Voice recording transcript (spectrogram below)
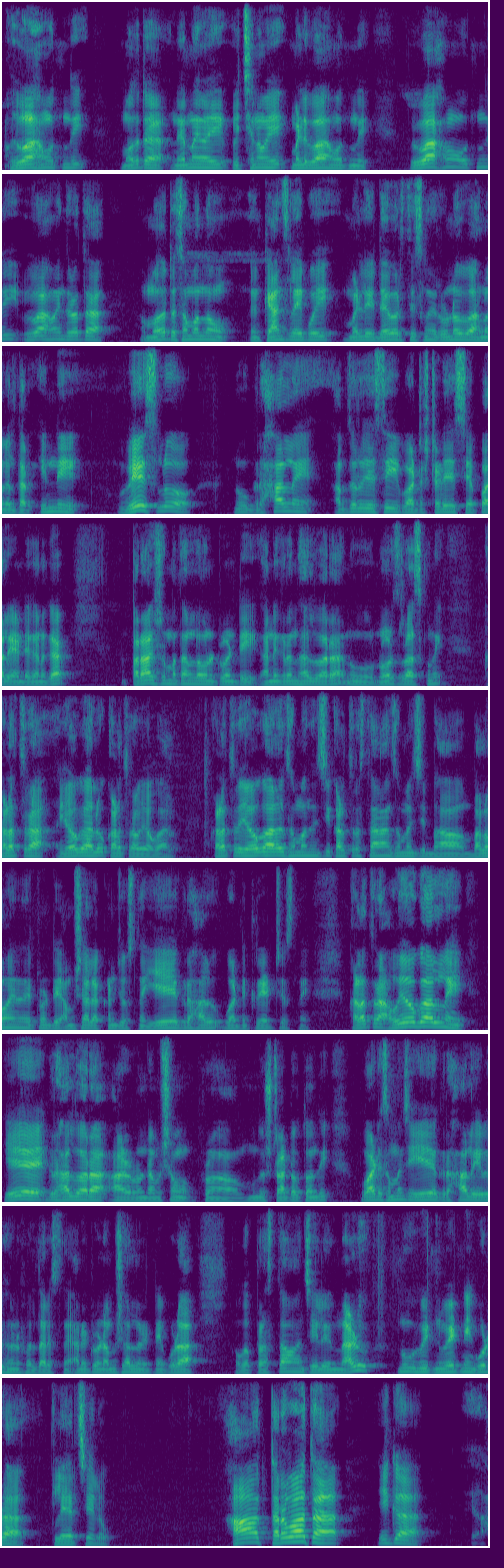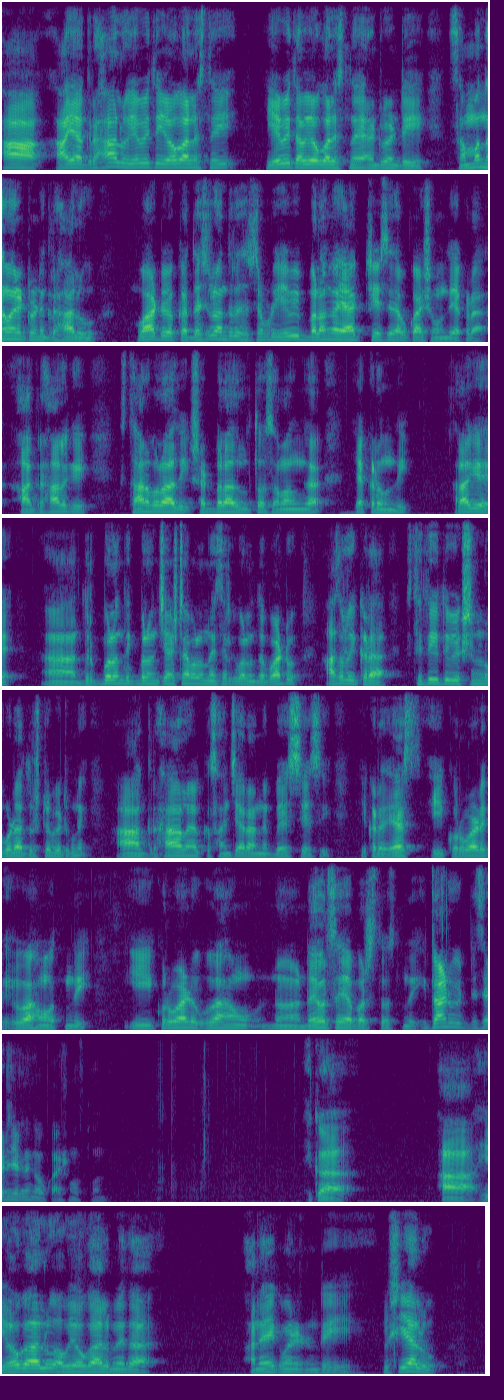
వివాహం అవుతుంది మొదట నిర్ణయం అయి విచ్ఛిన్నమై మళ్ళీ వివాహం అవుతుంది. వివాహం అవుతుంది వివాహం అయిన తర్వాత మొదట సంబంధం క్యాన్సిల్ అయిపోయి మళ్ళీ డైవర్స్ తీసుకుని రెండో వివాహంలోకి వెళ్తారు. ఇన్ని వేస్లో నువ్వు గ్రహాలని అబ్జర్వ్ చేసి వాటి స్టడీ చేసి చెప్పాలి అంటే కనుక పరాశుర మతంలో ఉన్నటువంటి అన్ని గ్రంథాల ద్వారా నువ్వు నోట్స్ రాసుకుని కళత్ర యోగాలు కళత్ర యోగాలు. కళత్ర యోగాలకు సంబంధించి కళత్ర స్థానానికి సంబంధించి బా బలమైనటువంటి అంశాలు ఎక్కడి నుంచి వస్తున్నాయి? ఏ ఏ గ్రహాలు వాటిని క్రియేట్ చేస్తున్నాయి? కళత్ర అవయోగాల్ని ఏ ఏ గ్రహాల ద్వారా ఆ రెండు అంశం ముందు స్టార్ట్ అవుతుంది? వాటికి సంబంధించి ఏ ఏ గ్రహాలు ఏ విధమైన ఫలితాలు ఇస్తున్నాయి? అనేటువంటి అంశాలన్నింటినీ కూడా ఒక ప్రస్తావన చేయలేని నాడు నువ్వు వీటిని వేటిని కూడా క్లియర్ చేయలేవు. ఆ తర్వాత ఇంకా ఆ ఆయా గ్రహాలు ఏవైతే యోగాలు ఇస్తున్నాయి ఏవైతే అవయోగాలు ఇస్తున్నాయి అనేటువంటి సంబంధమైనటువంటి గ్రహాలు వాటి యొక్క దశలు అంతరిస్తున్నప్పుడు ఏవి బలంగా యాక్ట్ చేసే అవకాశం ఉంది అక్కడ? ఆ గ్రహాలకి స్థానబలాది షడ్బలాదులతో సమానంగా ఎక్కడ ఉంది? అలాగే దృగ్బలం దిగ్బలం చేష్టాబలం నైసర్గిక బలంతో పాటు అసలు ఇక్కడ స్థితియుతి వీక్షణలు కూడా దృష్టిలో పెట్టుకుని ఆ గ్రహాల యొక్క సంచారాన్ని బేస్ చేసి ఇక్కడ ఎస్ ఈ కురవాడికి వివాహం అవుతుంది. ఈ కురవాడు వివాహం డైవర్స్ అయ్యే పరిస్థితి వస్తుంది. ఇట్లాంటివి డిసైడ్ చేయడానికి అవకాశం వస్తుంది. ఇక ఆ యోగాలు అవయోగాల మీద అనేకమైనటువంటి విషయాలు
